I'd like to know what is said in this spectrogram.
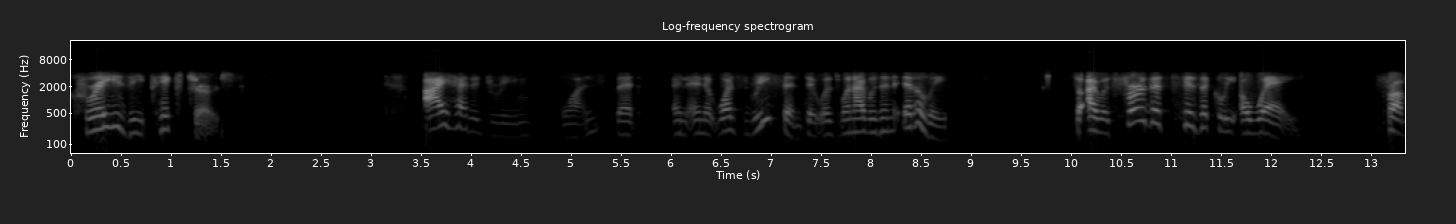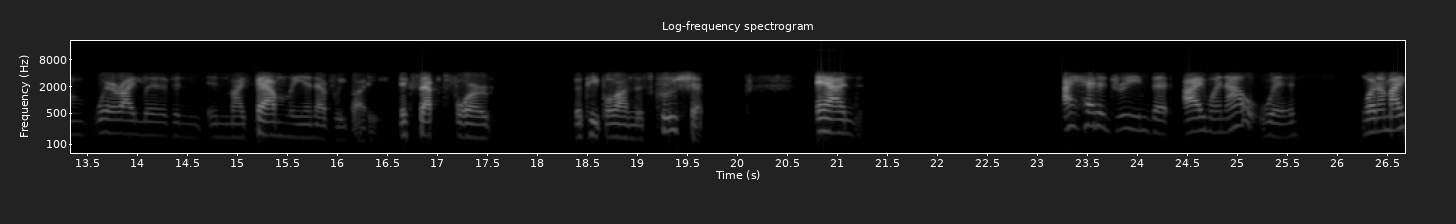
crazy pictures. I had a dream once that and, and it was recent. It was when I was in Italy. So I was furthest physically away from where I live and in my family and everybody, except for the people on this cruise ship. And I had a dream that I went out with one of my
